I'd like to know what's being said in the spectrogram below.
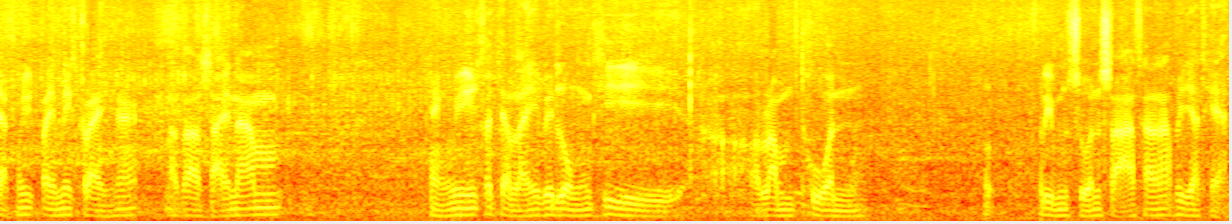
จากนี้ไปไม่ไกลนะฮะแล้วก็สายน้ำ แห่งนี้ก็จะไหลไปลงที่ลำทวนริมสวนสาธารณพญาแถน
